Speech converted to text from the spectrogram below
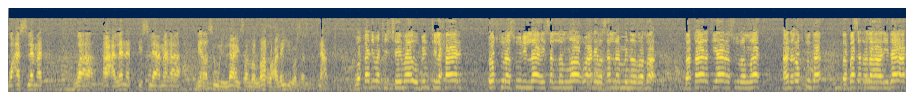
وأسلمت وأعلنت إسلامها لرسول الله صلى الله عليه وسلم. نعم. وقدمت الشيماء بنت الحارث أخت رسول الله صلى الله عليه وسلم من الرضاء فقالت يا رسول الله أنا أختك. فبسط لها رداءه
